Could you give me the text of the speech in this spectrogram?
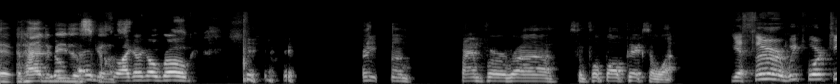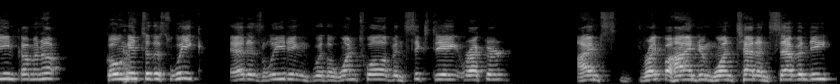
It had to be discussed. Me, so I gotta go rogue. Great, um, time for uh, some football picks or what? Yes, sir. Week 14 coming up. Going into this week, Ed is leading with a 112 and 68 record. I'm right behind him, 110 and 70.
